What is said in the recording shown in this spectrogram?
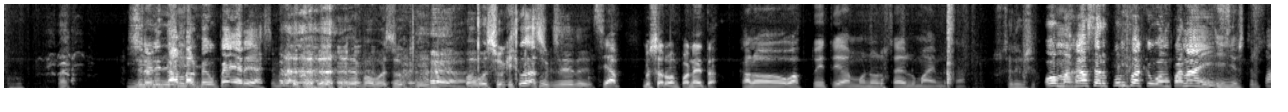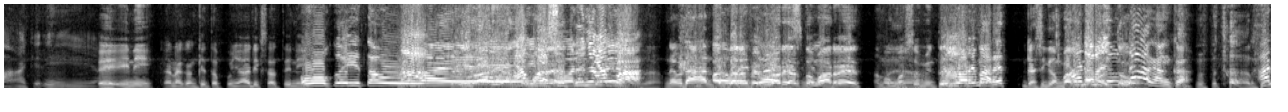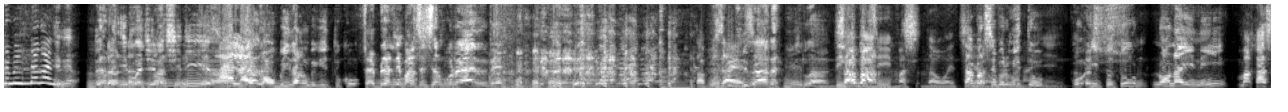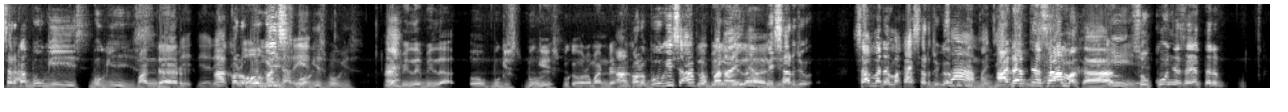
Sudah ditambal PUPR ya sebelah. Eh, Pak Basuki. Pak Basuki masuk sini. Siap. Besar uang paneta. Kalau waktu itu ya menurut saya lumayan besar. Serius. Oh, Makassar pun pakai uang panai. Ih, justru pakai. Iya. Eh ini karena kan kita punya adik satu ini. Oh, kau tahu. Nah, eh. Februari atau Ini Maret? tahu Sukunya ada apa? dia. Mudah-mudahan tahu Antara itu, Februari atau Maret. Mau masuk minta. Februari Maret. Kasih gambar Ada dulu. minta undangan kah? Bentar. Ada undangan Ini dari imajinasi dia. Alah kau bilang begitu kok. Saya bilang di mana siram kode air deh. Tapi saya sih Tidak ada yang bilang. tinggi Sabar. sih pas tahu itu. Sabar ya, sebelum itu. panahnya Oh, itu tuh nona ini Makassar kan Bugis. Bugis. Mandar. Ah, kalau oh, Bugis, Mandar, iya. Bugis, Bugis. Lebih lebih lah. Oh Bugis Bugis bukan orang Mandar. Nah, kalau Bugis apa panainya? Besar juga. Sama dengan Makassar juga Sama, begitu. Adatnya sama kan? Iya. Sukunya saya ter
